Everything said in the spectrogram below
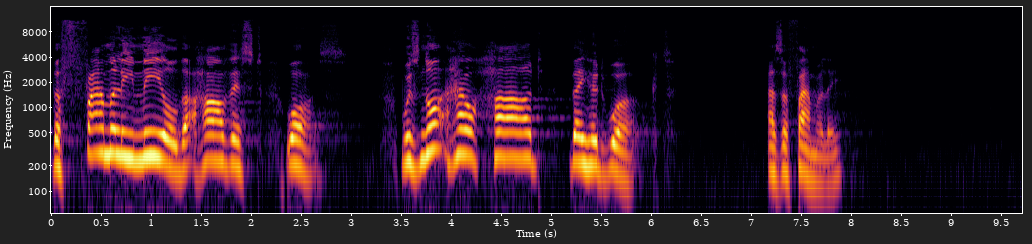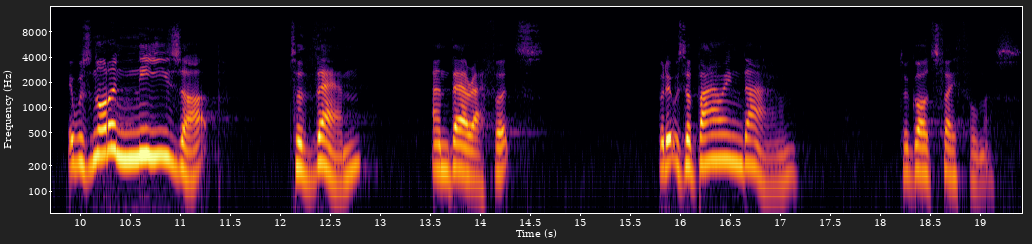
the family meal that harvest was, was not how hard they had worked as a family. It was not a knees up to them and their efforts, but it was a bowing down to God's faithfulness.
